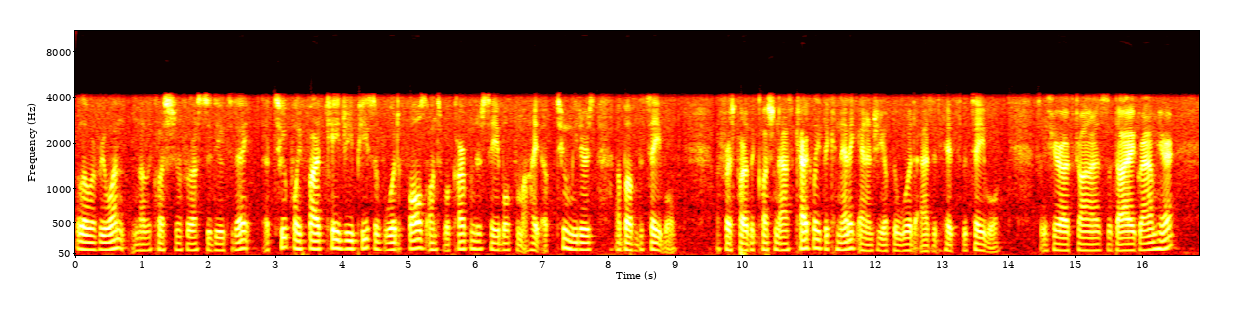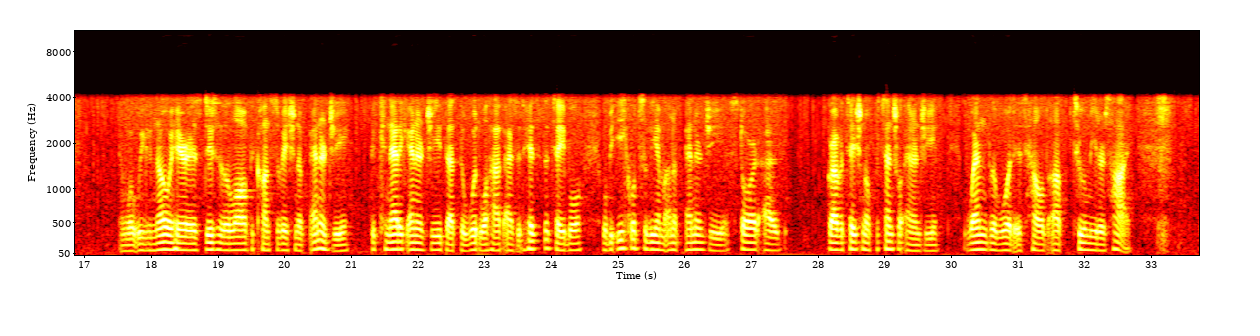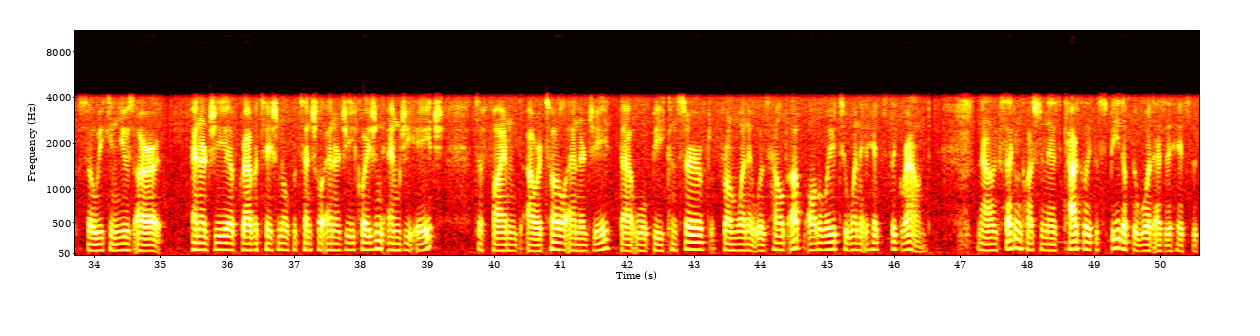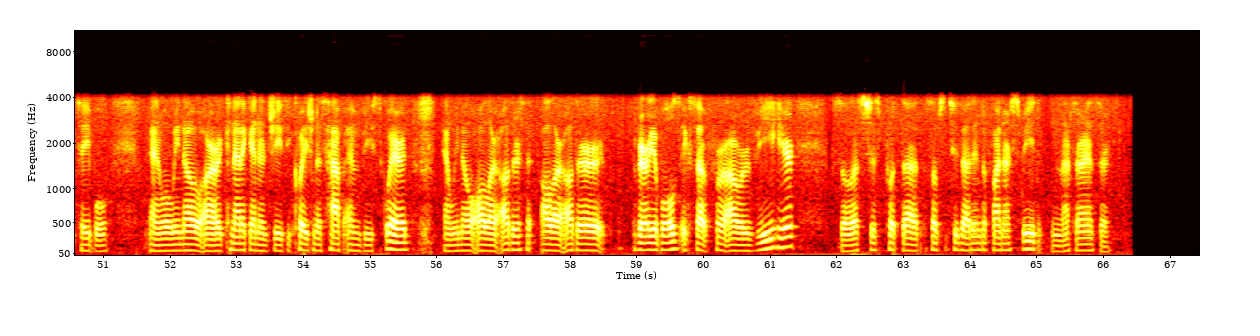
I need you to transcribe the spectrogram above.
Hello everyone, another question for us to do today. A 2.5 kg piece of wood falls onto a carpenter's table from a height of 2 meters above the table. The first part of the question asks, calculate the kinetic energy of the wood as it hits the table. So here I've drawn as a diagram here. And what we know here is due to the law of the conservation of energy, the kinetic energy that the wood will have as it hits the table will be equal to the amount of energy stored as gravitational potential energy when the wood is held up 2 meters high. So we can use our energy of gravitational potential energy equation, MGH, to find our total energy that will be conserved from when it was held up all the way to when it hits the ground. Now the second question is calculate the speed of the wood as it hits the table and well we know our kinetic energy's equation is half mv squared and we know all our other all our other variables except for our v here. So let's just put that substitute that in to find our speed and that's our answer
